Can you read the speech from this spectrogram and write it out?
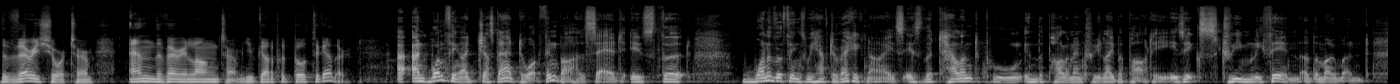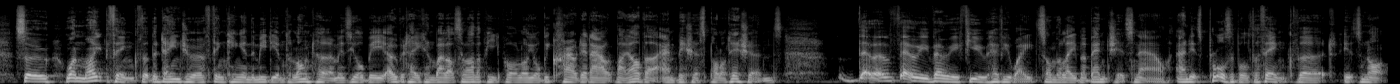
the very short term and the very long term. You've got to put both together. And one thing I'd just add to what Finbarr has said is that one of the things we have to recognise is the talent pool in the Parliamentary Labour Party is extremely thin at the moment. So one might think that the danger of thinking in the medium to long term is you'll be overtaken by lots of other people or you'll be crowded out by other ambitious politicians. There are very, very few heavyweights on the Labour benches now, and it's plausible to think that it's not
